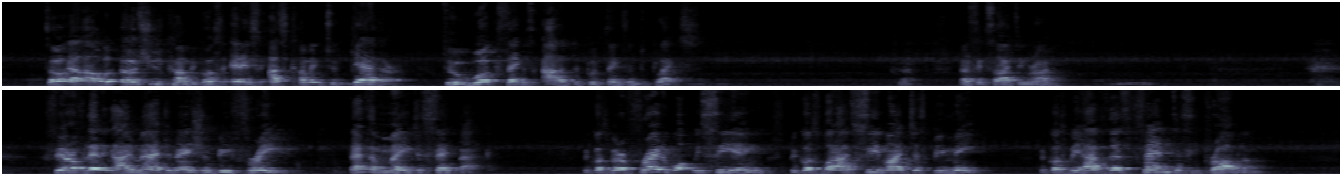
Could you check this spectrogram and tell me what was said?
So I will urge you to come because it is us coming together to work things out and to put things into place. That's exciting, right? Fear of letting our imagination be free. That's a major setback. Because we're afraid of what we're seeing, because what I see might just be me. Because we have this fantasy problem.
